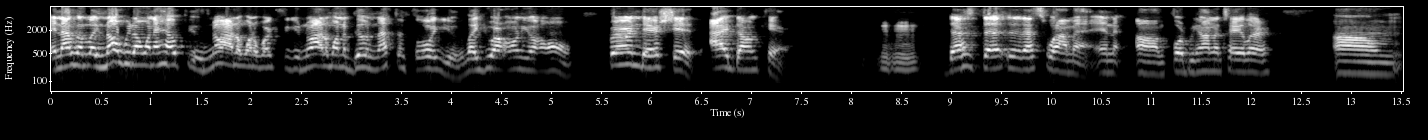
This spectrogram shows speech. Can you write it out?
And I'm gonna be like, no, we don't want to help you. No, I don't want to work for you. No, I don't want to build nothing for you. Like you are on your own. Burn their shit. I don't care Mhm. that's that that's where I'm at. And um for Breonna Taylor, um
